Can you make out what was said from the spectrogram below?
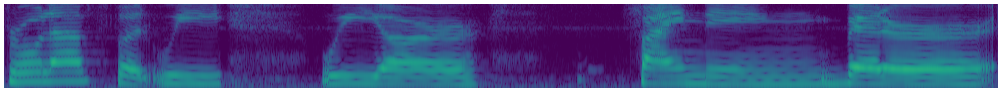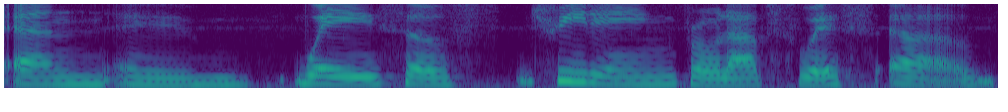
prolapse, but we we are finding better and um, ways of treating prolapse with. Um,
